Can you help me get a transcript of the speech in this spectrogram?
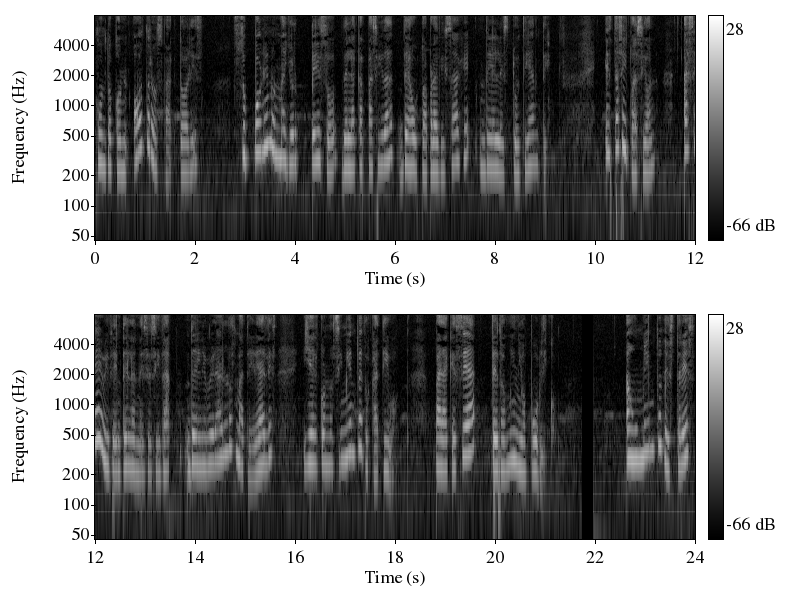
junto con otros factores, suponen un mayor peso de la capacidad de autoaprendizaje del estudiante. Esta situación hace evidente la necesidad de liberar los materiales y el conocimiento educativo para que sea de dominio público. Aumento de estrés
